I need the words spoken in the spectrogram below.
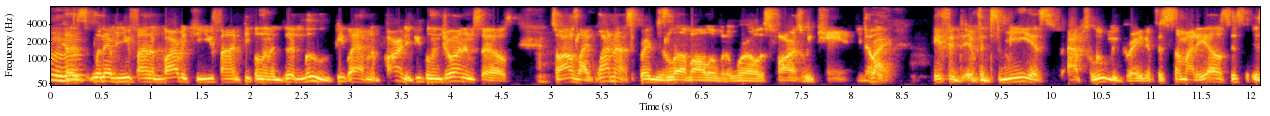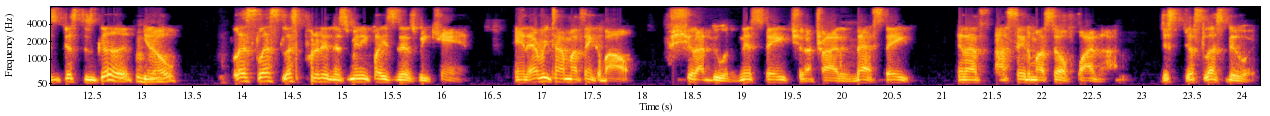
Mm-hmm. Because whenever you find a barbecue, you find people in a good mood, people having a party, people enjoying themselves. So I was like, why not spread this love all over the world as far as we can? You know, right. if it if it's me, it's absolutely great. If it's somebody else, it's, it's just as good. Mm-hmm. You know, let's let's let's put it in as many places as we can. And every time I think about, should I do it in this state? Should I try it in that state? And I, I say to myself, why not? Just, just let's do it.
